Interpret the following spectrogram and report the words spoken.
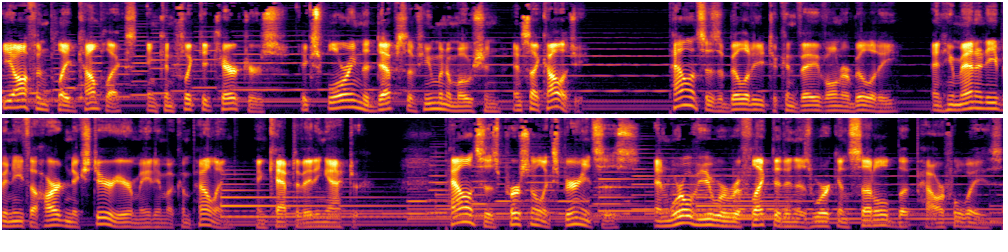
He often played complex and conflicted characters, exploring the depths of human emotion and psychology. Palance's ability to convey vulnerability and humanity beneath a hardened exterior made him a compelling and captivating actor. Palance's personal experiences and worldview were reflected in his work in subtle but powerful ways.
